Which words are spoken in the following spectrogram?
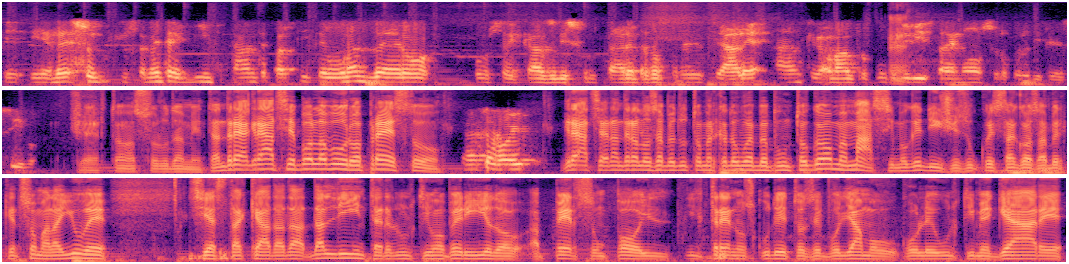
e, adesso giustamente hai vinto tante partite 1-0 forse è il caso di sfruttare il proprio potenziale anche da un altro punto eh. di vista e non solo quello difensivo. Certo, assolutamente. Andrea, grazie, buon lavoro, a presto. Grazie a voi. Grazie ad Andrea lo sape tutto mercatoweb.com. Massimo, che dici su questa cosa? Perché insomma la Juve si è staccata da, dall'Inter l'ultimo periodo, ha perso un po' il, il treno scudetto se vogliamo con le ultime gare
